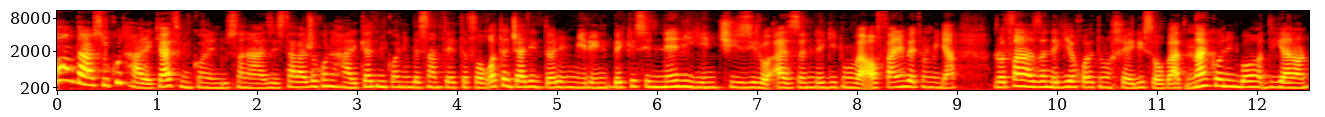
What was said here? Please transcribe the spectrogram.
هم در سکوت حرکت می‌کنین دوستان عزیز. توجه کنین حرکت می‌کنین به سمت اتفاقات جدید دارین میرین. به کسی نمیگین چیزی رو از زندگیتون و آفرین بهتون میگم. لطفا از زندگی خودتون خیلی صحبت نکنین با دیگران.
